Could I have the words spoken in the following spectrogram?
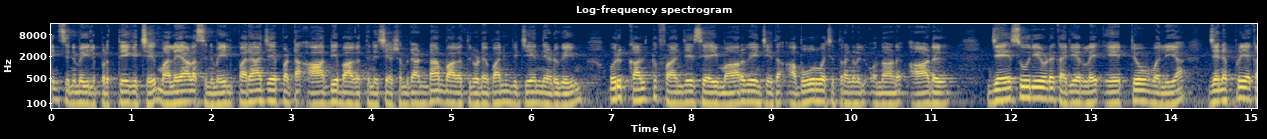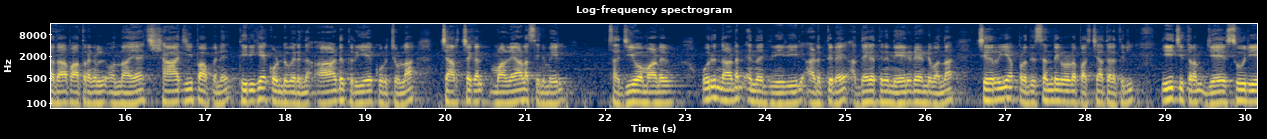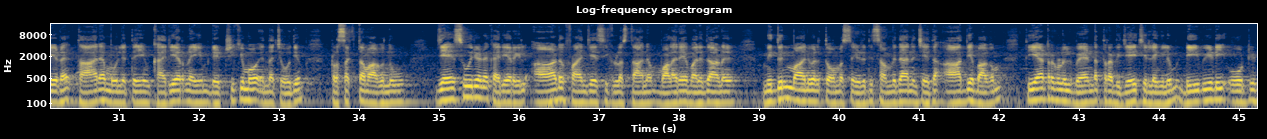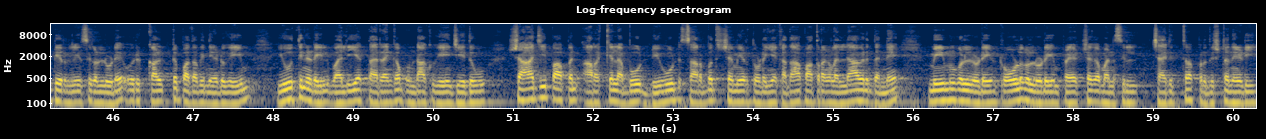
Indian സിനിമയിൽ പ്രത്യേകിച്ച് മലയാള സിനിമയിൽ പരാജയപ്പെട്ട ആദ്യ ഭാഗത്തിന് ശേഷം രണ്ടാം ഭാഗത്തിലൂടെ വൻ വിജയം നേടുകയും ഒരു കൾട്ട് ഫ്രാഞ്ചൈസിയായി മാറുകയും ചെയ്ത അപൂർവ ചിത്രങ്ങളിൽ ഒന്നാണ് ആട്. ജയസൂര്യയുടെ കരിയറിലെ ഏറ്റവും വലിയ ജനപ്രിയ കഥാപാത്രങ്ങളിൽ ഒന്നായ ഷാജി പാപ്പന് തിരികെ കൊണ്ടുവരുന്ന ആട് ത്രീയെക്കുറിച്ചുള്ള ചർച്ചകൾ മലയാള സിനിമയിൽ സജീവമാണ്. ഒരു നടൻ എന്ന രീതിയിൽ അടുത്തിടെ അദ്ദേഹത്തിന് നേരിടേണ്ടി വന്ന ചെറിയ പ്രതിസന്ധികളുടെ പശ്ചാത്തലത്തിൽ ഈ ചിത്രം ജയസൂര്യയുടെ താരമൂല്യത്തെയും കരിയറിനെയും രക്ഷിക്കുമോ എന്ന ചോദ്യം പ്രസക്തമാകുന്നു. ജയസൂര്യയുടെ കരിയറിൽ ആട് ഫ്രാഞ്ചൈസിക്കുള്ള സ്ഥാനം വളരെ വലുതാണ്. മിഥുൻ മാനുവൽ തോമസ് എഴുതി സംവിധാനം ചെയ്ത ആദ്യ ഭാഗം തിയേറ്ററുകളിൽ വേണ്ടത്ര വിജയിച്ചില്ലെങ്കിലും D V D O T T റിലീസുകളിലൂടെ ഒരു കൾട്ട് പദവി നേടുകയും യൂത്തിനിടയിൽ വലിയ തരംഗം ഉണ്ടാക്കുകയും ചെയ്തു. ഷാജി പാപ്പൻ അറക്കൽ അബു ഡ്യൂഡ് സർബത് ഷമീർ തുടങ്ങിയ കഥാപാത്രങ്ങളെല്ലാവരും തന്നെ മീമുകളിലൂടെയും ട്രോളുകളിലൂടെയും പ്രേക്ഷക മനസ്സിൽ ചരിത്ര പ്രതിഷ്ഠ നേടി.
